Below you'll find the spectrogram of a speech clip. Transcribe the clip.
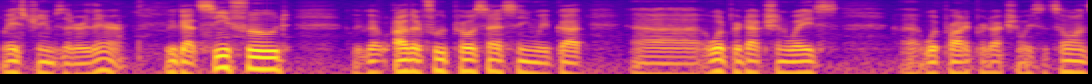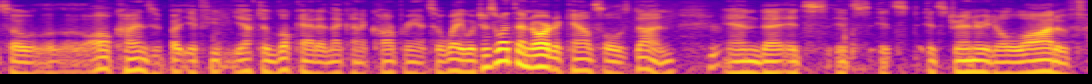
waste streams that are there. We've got seafood, we've got other food processing, we've got uh, wood production waste, uh, wood product production waste, and so on. So uh, all kinds of. But if you you have to look at it in that kind of comprehensive way, which is what the Nordic Council has done, and uh, it's it's it's it's generated a lot of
